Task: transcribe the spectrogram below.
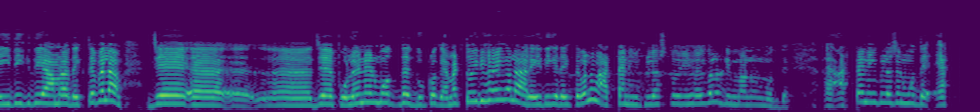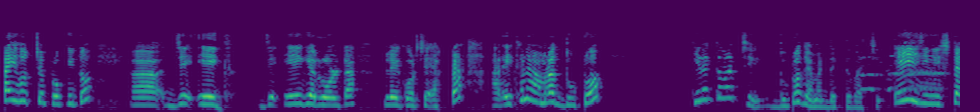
এই দিক দিয়ে আমরা দেখতে পেলাম যে যে পোলেনের মধ্যে দুটো গ্যামেট তৈরি হয়ে গেল, আর এই দিকে দেখতে পেলাম আটটা নিউক্লিয়াস তৈরি হয়ে গেল ডিম্বাণুর মধ্যে। আটটা নিউক্লিয়াসের মধ্যে একটাই হচ্ছে প্রকৃত যে এগ যে এগ এর রোলটা প্লে করছে একটা, আর এখানে আমরা দুটো কি দেখতে পাচ্ছি? দুটো গ্যামেট দেখতে পাচ্ছি। এই জিনিসটা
